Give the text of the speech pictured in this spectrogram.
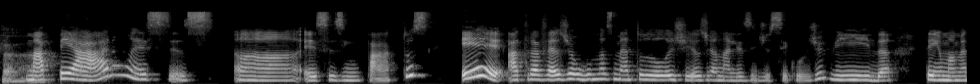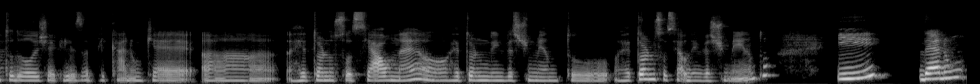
Tá. mapearam esses, uh, esses impactos e, através de algumas metodologias de análise de ciclo de vida, tem uma metodologia que eles aplicaram que é uh, retorno social, né, o retorno do investimento, retorno social do investimento, e deram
